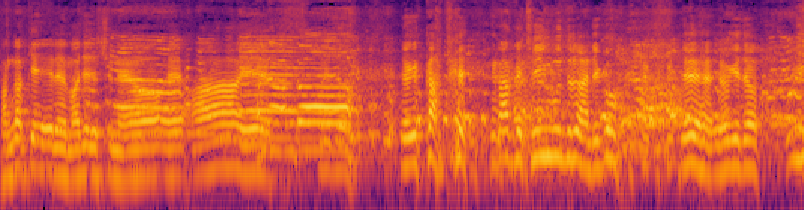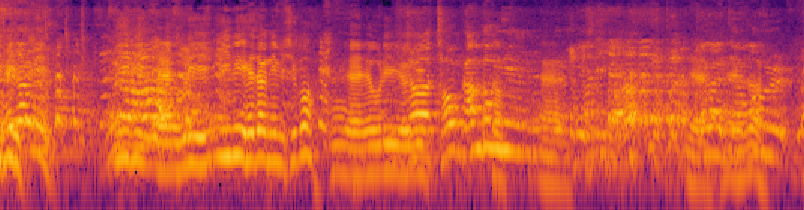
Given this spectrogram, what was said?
반갑게 이래 맞아주시네요. 예, 아, 예. 여기, 저, 여기 카페, 카페 주인분들은 아니고, 예, 여기 저, 이비, 회장님, 이비, 예, 우리 이비 회장님이시고, 예, 우리 여기. 저 정 감독님 예, 제가 이제 그래서, 오늘 그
